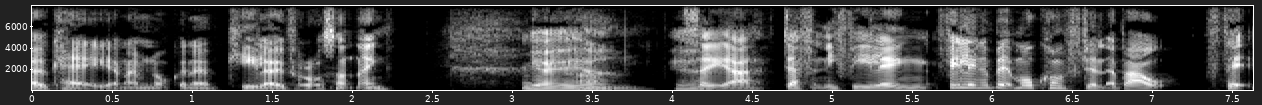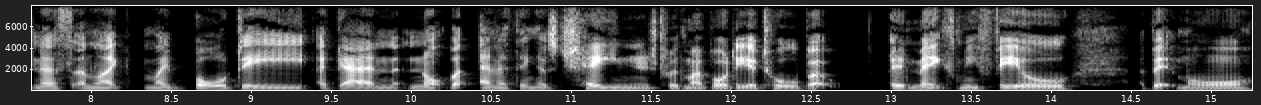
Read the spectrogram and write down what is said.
okay and I'm not going to keel over or something. Yeah, yeah, yeah. Um, yeah. So yeah, definitely feeling feeling a bit more confident about fitness and like my body again. Not that anything has changed with my body at all, but it makes me feel a bit more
